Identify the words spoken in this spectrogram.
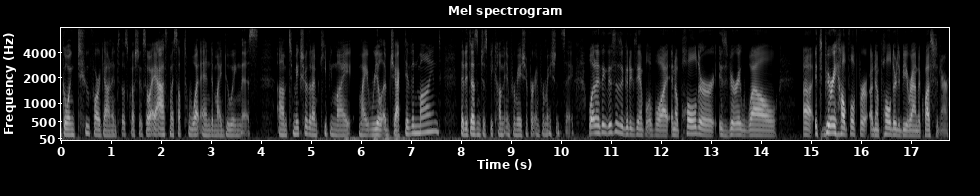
going too far down into those questions. So I ask myself, to what end am I doing this? Um, to make sure that I'm keeping my my real objective in mind, that it doesn't just become information for information's sake. Well, and I think this is a good example of why an upholder is very well uh, it's very helpful for an upholder to be around a questioner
